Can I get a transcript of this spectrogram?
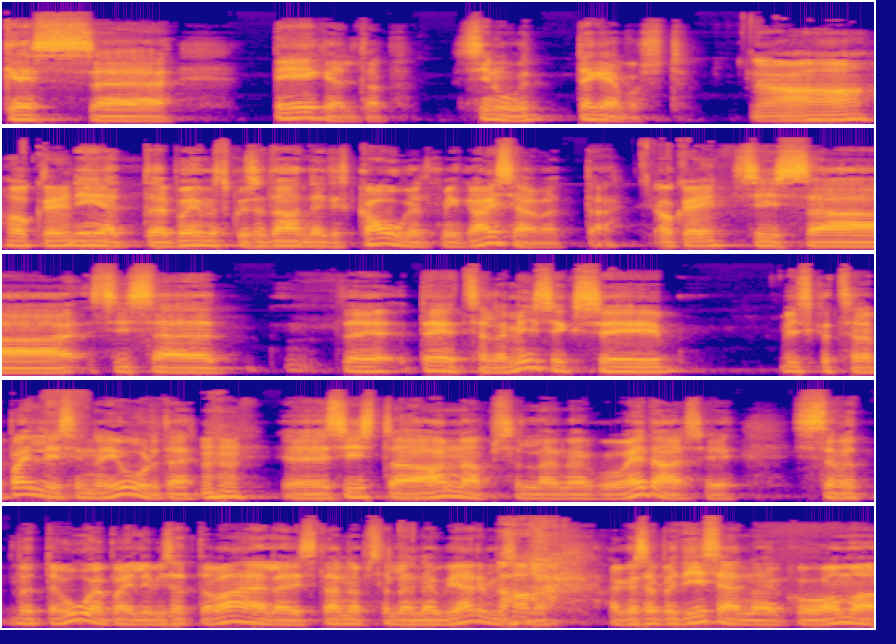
kes äh, peegeldab sinu tegevust okay.. nii et äh, põhimõtteliselt, kui sa tahad näiteks kaugelt mingi asja võtta okay., siis sa, siis sa teed selle Meesiksi viskad selle palli sinna juurde mm -hmm. siis ta annab selle nagu edasi, siis sa võt, võta uue palli, visata vahele ja siis ta annab selle nagu järgmisele ah., aga sa pead ise nagu oma,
